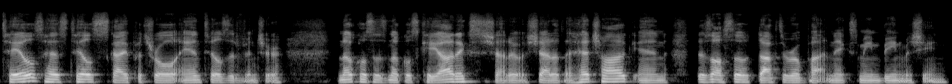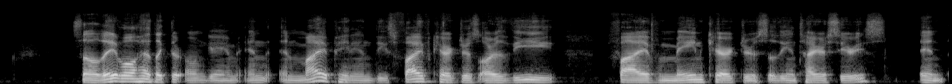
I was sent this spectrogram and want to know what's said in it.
tails has tails sky patrol and tails adventure Knuckles is Knuckles Chaotix, Shadow Shadow the Hedgehog, and there's also Dr. Robotnik's Mean Bean Machine. So they've all had like their own game. And in my opinion, these five characters are the five main characters of the entire series. And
